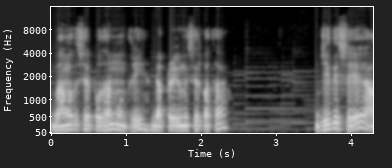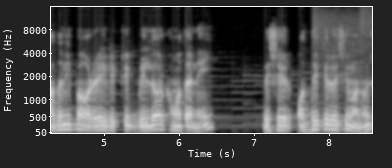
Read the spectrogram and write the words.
বাংলাদেশের প্রধানমন্ত্রী ডক্টর ইউনুসের কথা? যে দেশে আদানি পাওয়ারের ইলেকট্রিক বিল দেওয়ার ক্ষমতা নেই, দেশের অর্ধেকের বেশি মানুষ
